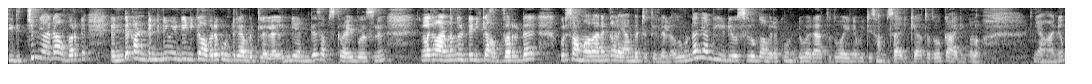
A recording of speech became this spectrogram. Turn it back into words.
തിരിച്ചും ഞാൻ അവരുടെ എന്റെ കണ്ടന്റിന് വേണ്ടി എനിക്ക് അവരെ കൊണ്ടുവരാൻ പറ്റില്ലല്ലോ. അല്ലെങ്കിൽ എന്റെ സബ്സ്ക്രൈബേഴ്സിന് നിങ്ങൾ കാണുന്നുണ്ട് എനിക്ക് അവരുടെ ഒരു സമാധാനം കളയാൻ പറ്റത്തില്ലല്ലോ. അതുകൊണ്ടാണ് ഞാൻ വീഡിയോസിലൊന്നും അവരെ കൊണ്ടുവരാത്തതോ അതിനെപ്പറ്റി സംസാരിക്കാത്തതോ കാര്യങ്ങളോ. ഞാനും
